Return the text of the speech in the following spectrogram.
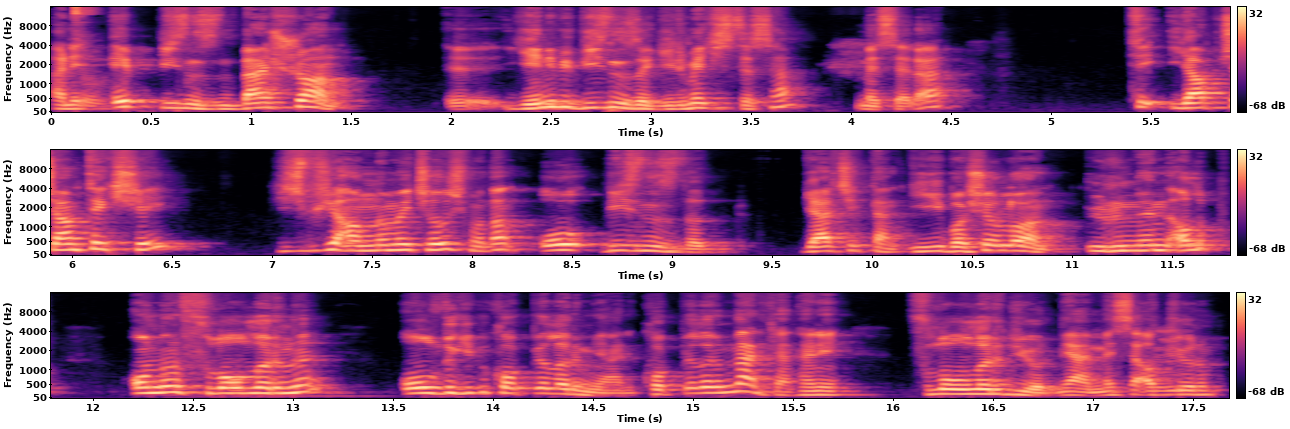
Hani hı. app business'ın ben şu an e, yeni bir business'a girmek istesem mesela te, yapacağım tek şey hiçbir şey anlamaya çalışmadan o business'da gerçekten iyi başarılı olan ürünlerini alıp onların flow'larını olduğu gibi kopyalarım yani. Kopyalarım derken hani flow'ları diyorum. Yani mesela atıyorum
